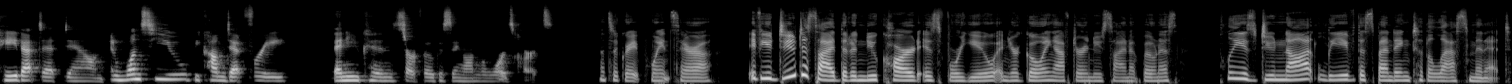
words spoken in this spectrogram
pay that debt down. And once you become debt free, then you can start focusing on rewards cards. That's a great point, Sarah. If you do decide that a new card is for you and you're going after a new sign up bonus, please do not leave the spending to the last minute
